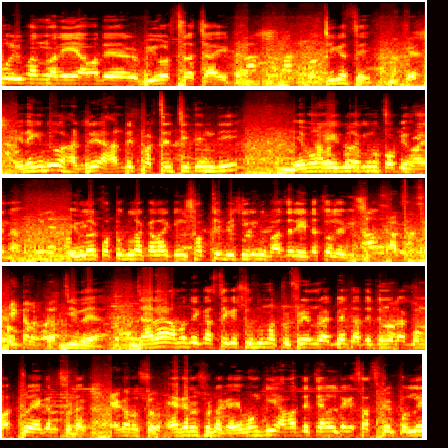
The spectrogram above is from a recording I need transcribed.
পরিমাণ মানে আমাদের ভিউয়ার্সরা চায় এটা ঠিক আছে? এটা কিন্তু হান্ড্রেড পার্সেন্ট চিকেনজি এবং টা- কিন্তু কপি হয় না। এগুলোর কতগুলা কালার কিন্তু সবচেয়ে বেশি কিন্তু বাজারে এটা চলে বেশি। আচ্ছা আচ্ছা জি ভাইয়া। যারা আমাদের কাছ থেকে শুধুমাত্র ফ্রেম রাখবেন তাদের জন্য রাখব মাত্র এগারোশো টাকা। এগারোশো? এগারোশো টাকা এবং কি আমাদের চ্যানেলটাকে সাবস্ক্রাইব করলে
